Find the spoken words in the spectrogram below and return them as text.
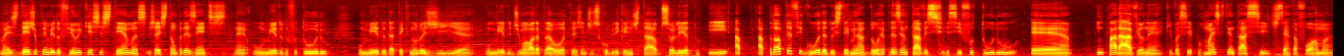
mas desde o primeiro filme que esses temas já estão presentes, né? O medo do futuro, o medo da tecnologia, o medo de uma hora para outra a gente descobrir que a gente está obsoleto. E a, a, própria figura do exterminador representava esse, esse futuro é, imparável, né? Que você, por mais que tentasse, de certa forma,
